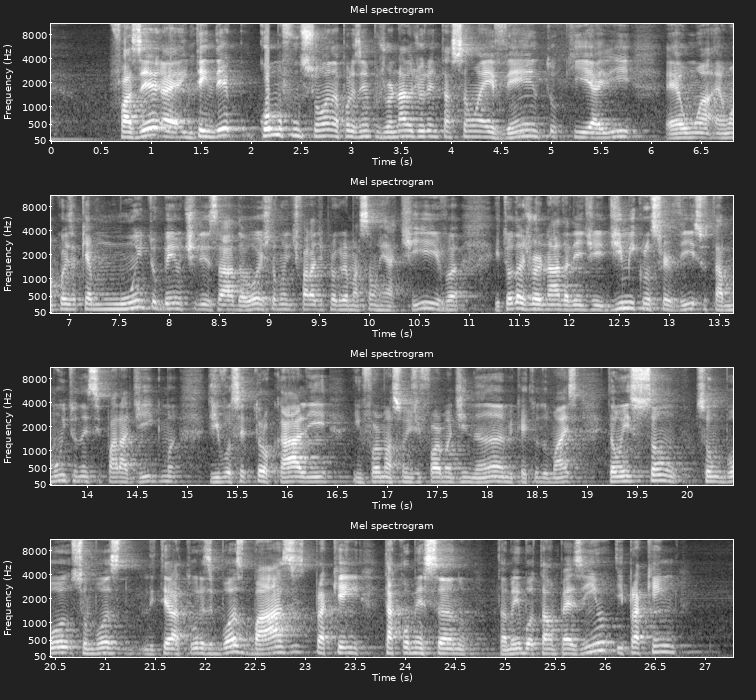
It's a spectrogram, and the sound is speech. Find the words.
fazer, é, entender como funciona, por exemplo, jornada de orientação a evento, que aí é uma, é uma coisa que é muito bem utilizada hoje. Então, a gente fala de programação reativa e toda a jornada ali de, de microserviço está muito nesse paradigma de você trocar ali informações de forma dinâmica e tudo mais. Então, isso são, são, boas, são boas literaturas e boas bases para quem está começando também botar um pezinho e para quem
